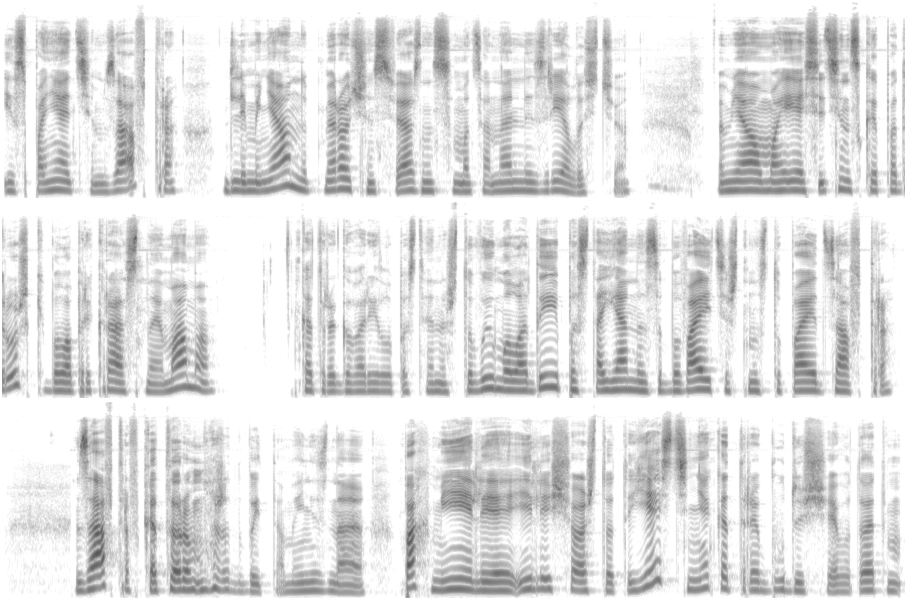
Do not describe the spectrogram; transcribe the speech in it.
и с понятием «завтра» для меня, например, очень связан с эмоциональной зрелостью. У меня у моей осетинской подружки была прекрасная мама, которая говорила постоянно, что вы, молодые, постоянно забываете, что наступает завтра. Завтра, в котором может быть, там, я не знаю, похмелье или еще что-то. Есть некоторое будущее. Вот в этом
